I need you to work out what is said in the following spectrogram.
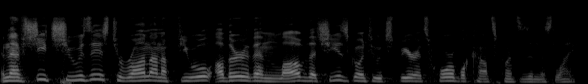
And that if she chooses to run on a fuel other than love, that she is going to experience horrible consequences in this life.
